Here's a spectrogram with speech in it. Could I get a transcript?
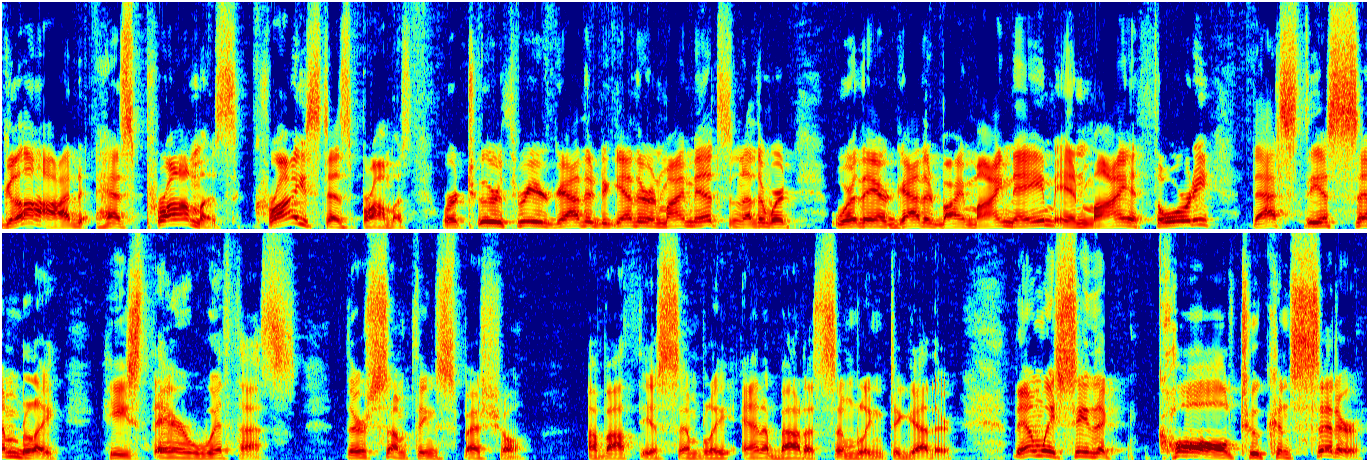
God has promised, Christ has promised, where two or three are gathered together in my midst, in other words, where they are gathered by my name, in my authority, that's the assembly. He's there with us. There's something special about the assembly and about assembling together. Then we see the call to consider.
